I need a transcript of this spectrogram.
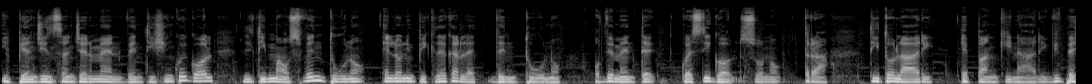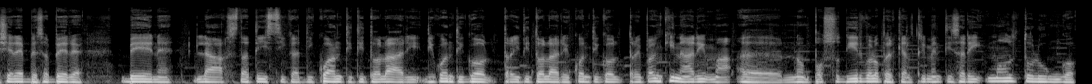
il Piangin Saint Germain 25 gol, il Team Mouse 21 e l'Olympique de Carlet 21. Ovviamente questi gol sono tra titolari e panchinari. Vi piacerebbe sapere bene la statistica di quanti titolari, di quanti gol tra i titolari e quanti gol tra i panchinari, ma eh, non posso dirvelo perché altrimenti sarei molto lungo.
